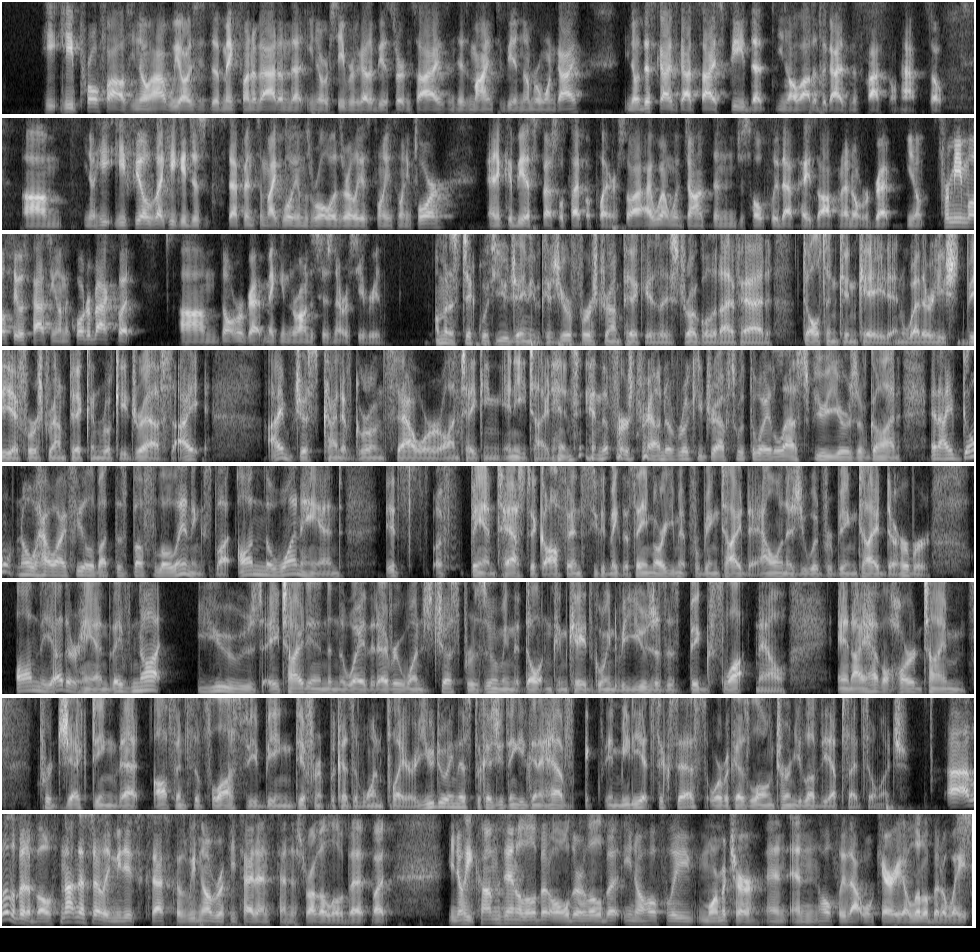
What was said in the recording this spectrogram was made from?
he, he profiles. You know how we always used to make fun of Adam that you know receivers got to be a certain size in his mind to be a number one guy. You know this guy's got size speed that you know a lot of the guys in this class don't have. So um, you know he he feels like he could just step into Mike Williams' role as early as 2024 and it could be a special type of player. So I, I went with Johnston, and just hopefully that pays off. And I don't regret, you know, for me mostly it was passing on the quarterback, but um, don't regret making the wrong decision at receiver either. I'm going to stick with you, Jamey, because your first round pick is a struggle that I've had. Dalton Kincaid and whether he should be a first round pick in rookie drafts. I I've just kind of grown sour on taking any tight end in the first round of rookie drafts with the way the last few years have gone. And I don't know how I feel about this Buffalo landing spot. On the one hand, it's a fantastic offense. You could make the same argument for being tied to Allen as you would for being tied to Herbert. On the other hand, they've not used a tight end in the way that everyone's just presuming that Dalton Kincaid's going to be used as this big slot now. And I have a hard time projecting that offensive philosophy being different because of one player. Are you doing this because you think he's going to have immediate success or because long term you love the upside so much? Uh, a little bit of both. Not necessarily immediate success because we know rookie tight ends tend to struggle a little bit, but you know, he comes in a little bit older, a little bit, you know, hopefully more mature, and and hopefully that will carry a little bit of weight.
